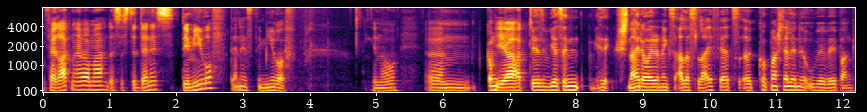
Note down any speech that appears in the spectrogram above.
verraten einfach mal, das ist der Dennis Demirov. Dennis Demirov. Genau. Ähm, Komm, ja, hat wir, wir sind, wir schneiden heute nichts, alles live jetzt. Äh, guck mal schnell in der UWW-Bank.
